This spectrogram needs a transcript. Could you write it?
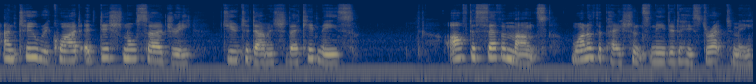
and two required additional surgery due to damage to their kidneys. After seven months, one of the patients needed a hysterectomy.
